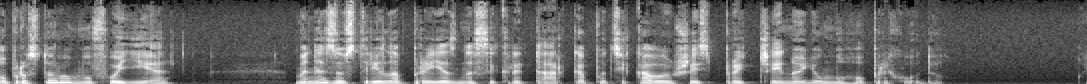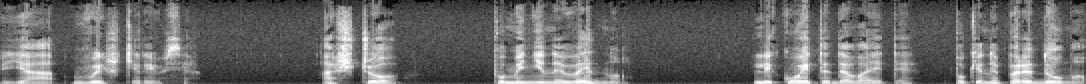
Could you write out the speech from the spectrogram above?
У просторому фоє мене зустріла приязна секретарка, поцікавившись причиною мого приходу. Я вишкірився. А що, по мені не видно? Лікуйте давайте, поки не передумав.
